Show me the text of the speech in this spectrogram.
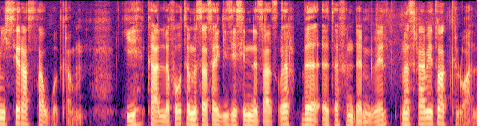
ሚኒስቴር አስታወቀ። ይህ ካለፈው ተመሳሳይ ጊዜ ሲነጻጸር በእጥፍ እንደሚበልጥ መስሪያ ቤቱ አክሏል።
